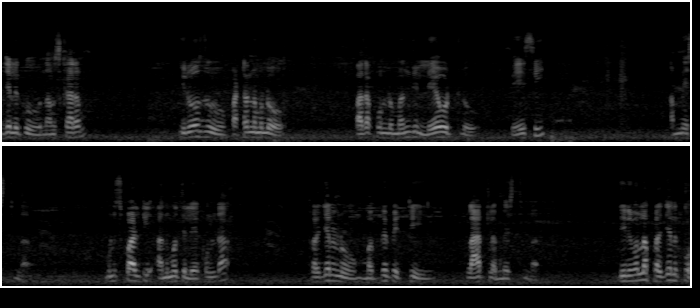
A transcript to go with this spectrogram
ప్రజలకు నమస్కారం. ఈరోజు పట్టణంలో పదకొండు మంది లేఅవుట్లు వేసి అమ్మేస్తున్నారు. మున్సిపాలిటీ అనుమతి లేకుండా ప్రజలను మభ్యపెట్టి ప్లాట్లు అమ్మేస్తున్నారు. దీనివల్ల ప్రజలకు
